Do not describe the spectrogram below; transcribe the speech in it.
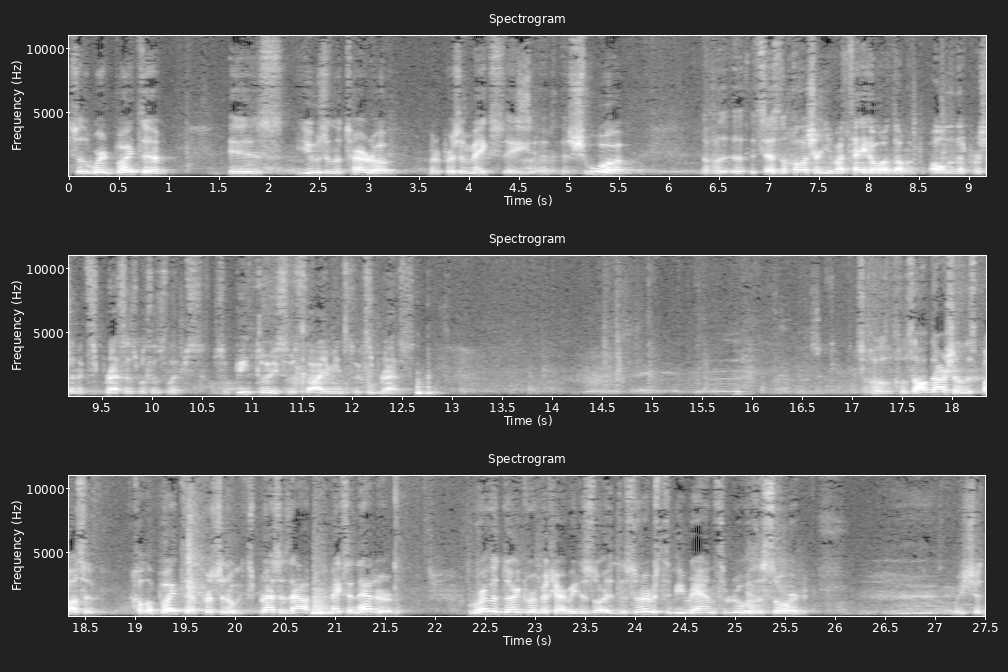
So the word boite is used in the Torah when a person makes a, a, a shvua. It says the chol yivateho adam, all that the person expresses with his lips. So bitui susai means to express. So Chazal darshan on this pasuk, kol a person who expresses out, makes an eder, he deserves to be ran through with a sword. We should.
